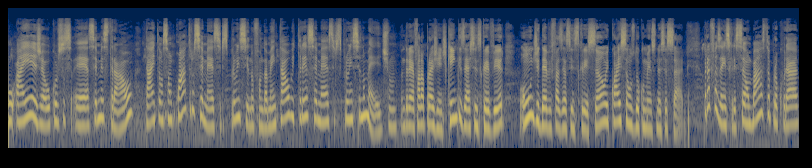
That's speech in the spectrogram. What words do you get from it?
O, a EJA, o curso é semestral, tá? Então são quatro semestres para o ensino fundamental e três semestres para o ensino médio. André, fala para a gente, quem quiser se inscrever, onde deve fazer essa inscrição e quais são os documentos necessários? Para fazer a inscrição, basta procurar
